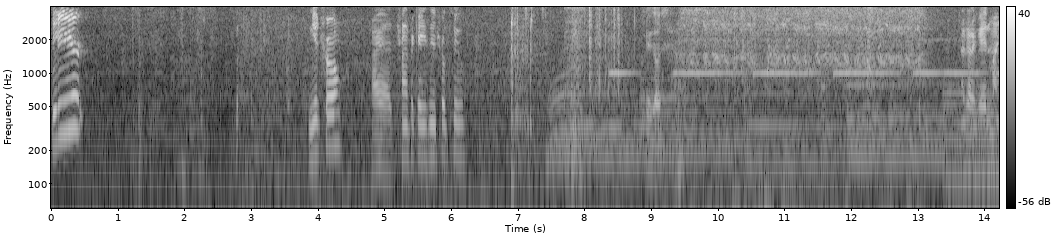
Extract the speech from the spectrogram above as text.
Clear. Neutral. Alright, uh, transfer case neutral too. Here goes. I gotta get my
